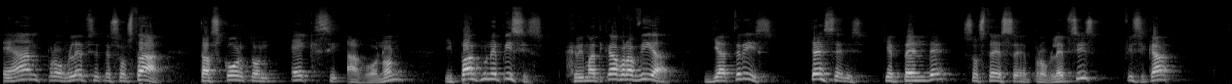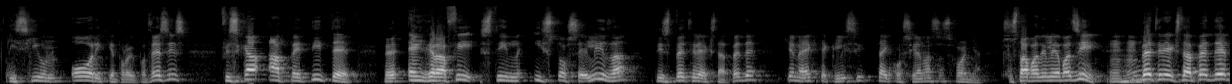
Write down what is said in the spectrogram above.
εάν προβλέψετε σωστά τα σκορ των 6 αγώνων. Υπάρχουν επίσης χρηματικά βραβεία για 3, 4 και 5 σωστές ε, προβλέψεις. Φυσικά ισχύουν όροι και προϋποθέσεις. Φυσικά απαιτείται ε, εγγραφή στην ιστοσελίδα της Bet365 και να έχετε κλείσει τα 21 σας χρόνια. Σωστά Παντελή Αμπατζή; Μμμ. Bet365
